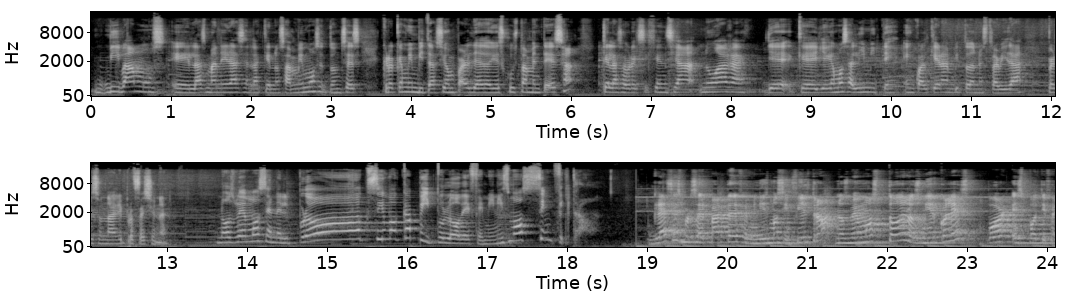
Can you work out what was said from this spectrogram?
vivamos eh, las maneras en las que nos amemos. Entonces creo que mi invitación para el día de hoy es justamente esa, que la sobreexigencia no haga que lleguemos al límite en cualquier ámbito de nuestra vida personal y profesional. Nos vemos en el próximo capítulo de Feminismo sin filtro. Gracias por ser parte de Feminismo sin filtro. Nos vemos todos los miércoles por Spotify.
